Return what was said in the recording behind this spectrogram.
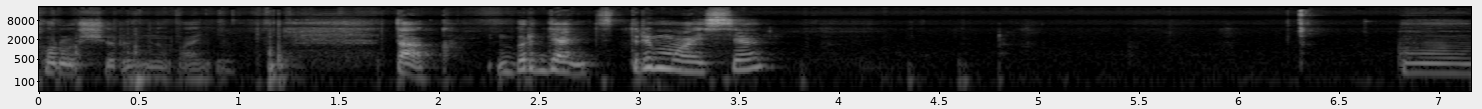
хороші руйнування. Так, Бердянець, тримайся. Е,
